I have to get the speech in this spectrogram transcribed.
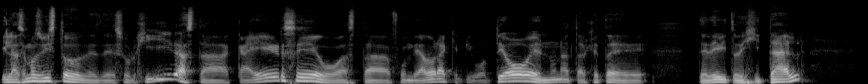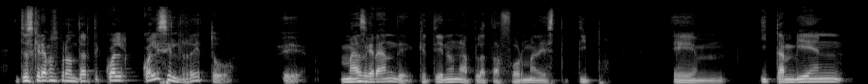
y las hemos visto desde surgir hasta caerse o hasta fondeadora que pivoteó en una tarjeta de, débito digital. Entonces queríamos preguntarte cuál, cuál es el reto eh, más grande que tiene una plataforma de este tipo. Em, y también,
